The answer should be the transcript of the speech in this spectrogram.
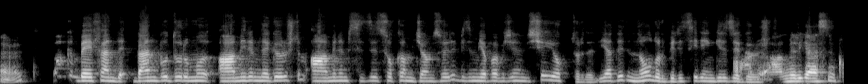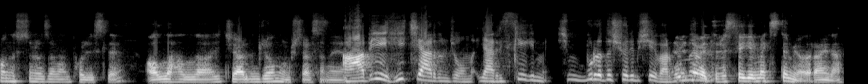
Evet. Bakın beyefendi ben bu durumu amirimle görüştüm. Amirim sizi sokamayacağımı söyledi. Bizim yapabileceğimiz bir şey yoktur dedi. Ya dedim ne olur birisiyle İngilizce Abi, görüş. amir gelsin konuşsun o zaman polisle. Allah Allah hiç yardımcı olmamışlar sana ya. Abi hiç yardımcı olma. Ya riske girme. Şimdi burada şöyle bir şey var. evet Bunların evet riske girmek istemiyorlar aynen.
